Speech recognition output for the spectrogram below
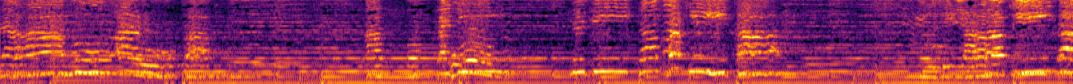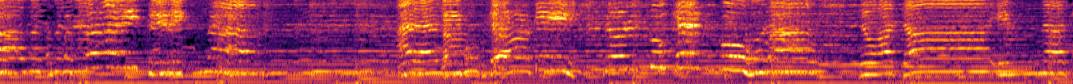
na amo arupam. Among kadim, no di ka makita. Di ka makita, mas mas ay tirik na. Alali mo ganti, lor ko ken kurang. No ada imnas,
